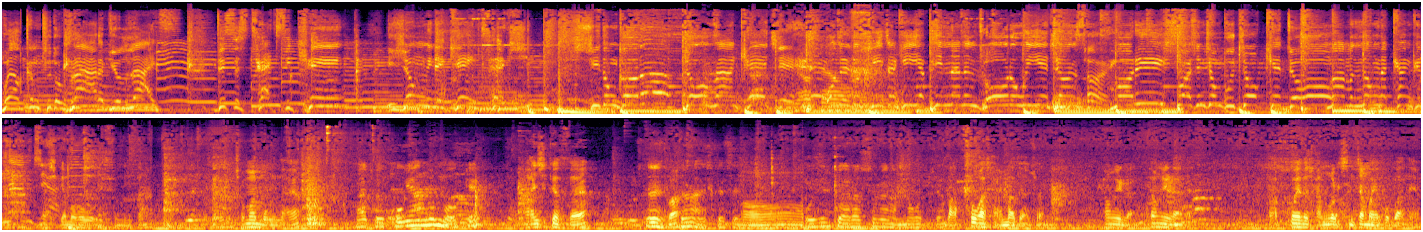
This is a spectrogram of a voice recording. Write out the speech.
welcome to the ride of your life. This is Taxi King, 이영민의 개인 택시. 시동 걸어, 또한 캐지. 오늘도 시작이야 빛나는 도로 위의 전설. 머리 쏴신 좀 부족해도 마음은 넉넉한 그 남자. 맛있게 먹어보겠습니다. 저만 먹나요? 아, 저 고기 한 번 먹을게. 안 시켰어요? 네, 저는 안 시켰어요. 어... 오실 줄 알았으면 안 먹었죠. 마포가 잘 맞아요, 저는. 평일날, 평일날에. 마포에서 장거리 진짜 많이 뽑아내요.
